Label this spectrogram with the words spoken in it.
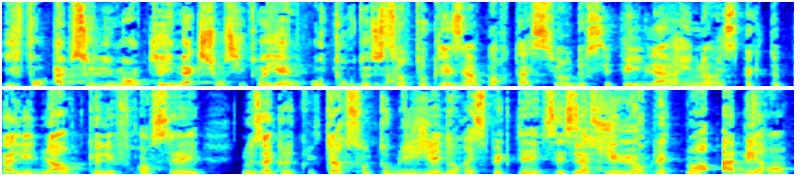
il faut absolument qu'il y ait une action citoyenne autour de ça. surtout que les importations de ces pays-là, ils ne respectent pas les normes que les Français, nos agriculteurs, sont obligés de respecter. C'est ça qui est complètement aberrant.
